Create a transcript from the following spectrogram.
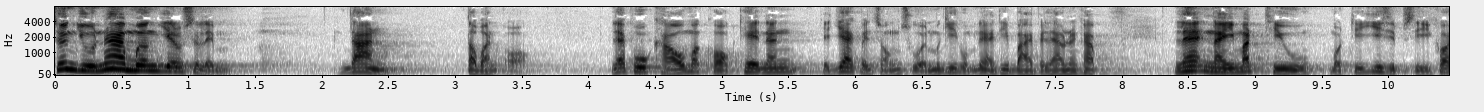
ซึ่งอยู่หน้าเมืองเยรูซาเล็ม ด้านตะวันออก และภูเขามะกอกเทศนั้นจะแยกเป็นสองส่วนเมื่อกี้ผมได้อธิบายไปแล้วนะครับ และในมัทธิวบทที่ 24 ข้อ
